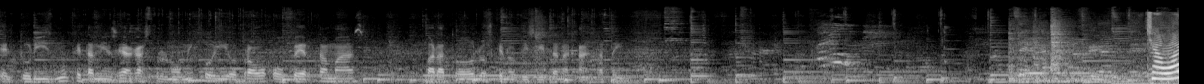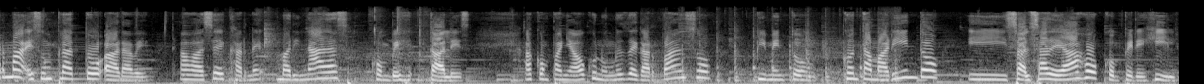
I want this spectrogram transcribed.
el turismo que también sea gastronómico y otra oferta más para todos los que nos visitan acá en Jardín. Chawarma es un plato árabe a base de carne marinadas con vegetales acompañado con mes de garbanzo, pimentón con tamarindo y salsa de ajo con perejil.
